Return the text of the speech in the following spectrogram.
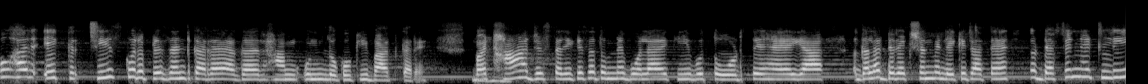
वो हर एक चीज़ को रिप्रेजेंट कर रहा है अगर हम उन लोगों की बात करें बट हम्म। हाँ जिस तरीके से तुमने बोला है कि वो तोड़ते हैं या गलत डायरेक्शन में लेके जाते हैं तो डेफिनेटली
